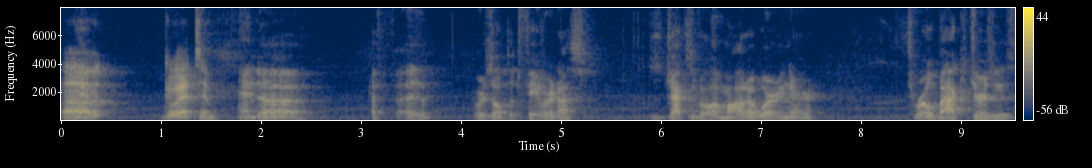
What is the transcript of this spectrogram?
Um, Yeah. Go ahead, Tim. And uh, a, a result that favored us was Jacksonville Armada wearing their throwback jerseys.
